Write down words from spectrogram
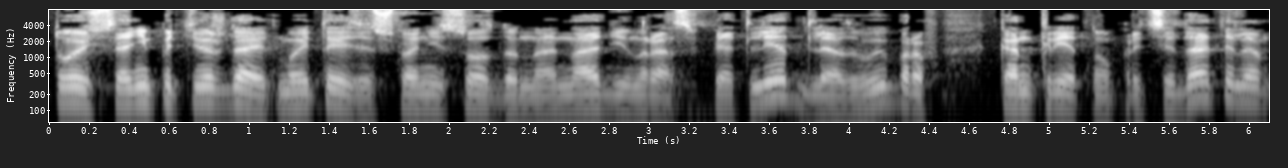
то есть они подтверждают мой тезис, что они созданы на один раз в пять лет для выборов конкретного председателя,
